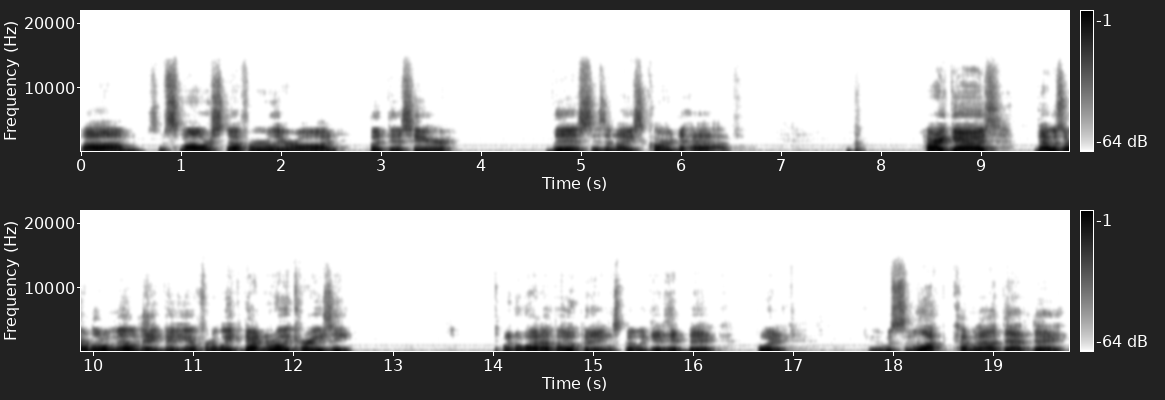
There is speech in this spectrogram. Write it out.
Um, some smaller stuff earlier on, but this here, this is a nice card to have. All right, guys, that was our little mail day video for the week. Nothing really crazy with a lot of openings, but we did hit big. Boy, it was some luck coming out that day.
